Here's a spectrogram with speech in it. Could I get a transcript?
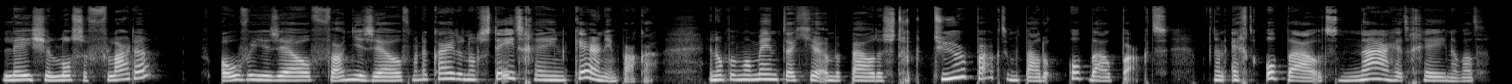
lees je losse flarden over jezelf, van jezelf, maar dan kan je er nog steeds geen kern in pakken. En op het moment dat je een bepaalde structuur pakt, een bepaalde opbouw pakt, en echt opbouwt naar hetgene wat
